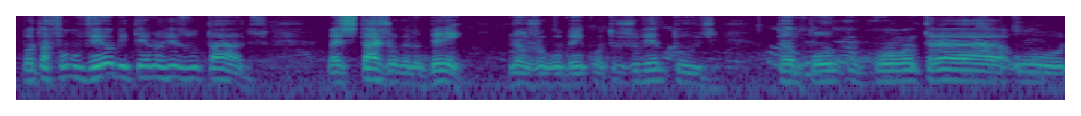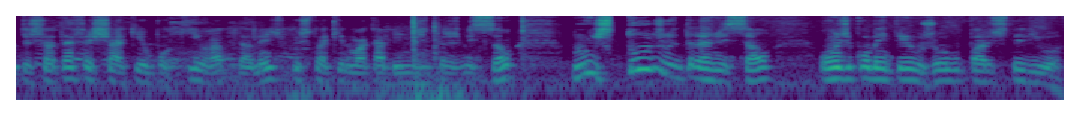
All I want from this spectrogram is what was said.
O Botafogo vem obtendo resultados, mas está jogando bem? Não jogou bem contra o Juventude. Tampouco contra o. Deixa eu até fechar aqui um pouquinho rapidamente, porque estou aqui numa cabine de transmissão, num estúdio de transmissão, onde comentei o jogo para o exterior.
